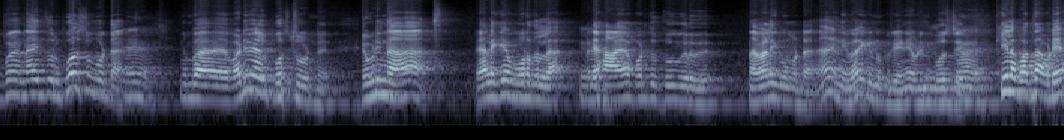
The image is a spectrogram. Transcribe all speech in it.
இப்ப நான் இது ஒரு போஸ்ட் போட்டேன். நம்ம வடிவேல் போஸ்ட் ஒண்ணு. எப்படின்னா வேலைக்கே போறதில்ல. அப்படியே ஹாயா படுத்து தூங்குறது. நான் வேலைக்கு போக மாட்டேன். "ஆ, நீ வேலைக்கு அனுப்புறியா நீ அப்படின்னு போஸ்ட் கீழே பார்த்தா அப்படியே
